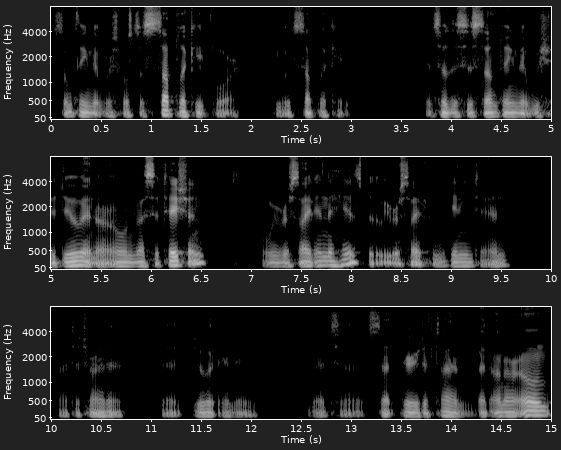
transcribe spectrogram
something that we're supposed to supplicate for, he would supplicate. And so this is something that we should do in our own recitation when we recite in the his, but we recite from beginning to end uh, to try to, to, do it in a that uh, set period of time. But on our own,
